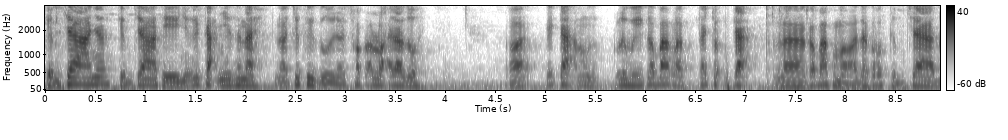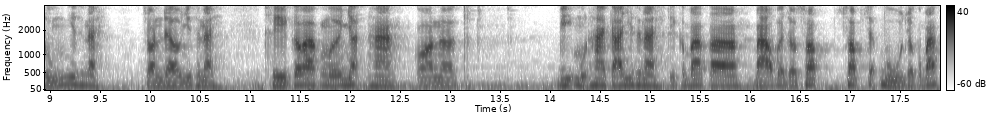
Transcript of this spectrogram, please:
kiểm tra nhé kiểm tra thì những cái cạm như thế này là trước khi gửi là shop đã loại ra rồi. Đó, cái cạm, lưu ý các bác là cách chọn cạm là các bác mở ra các bác kiểm tra đúng như thế này, tròn đều như thế này. Thì các bác mới nhận hàng, còn à, bị một hai cái như thế này thì các bác à, báo về cho shop shop sẽ bù cho các bác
